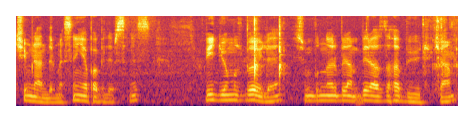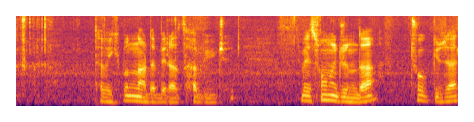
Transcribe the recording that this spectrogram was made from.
çimlendirmesini yapabilirsiniz. Videomuz böyle. Şimdi bunları biraz, daha büyüteceğim. Tabii ki bunlar da biraz daha büyüyecek. Ve sonucunda çok güzel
